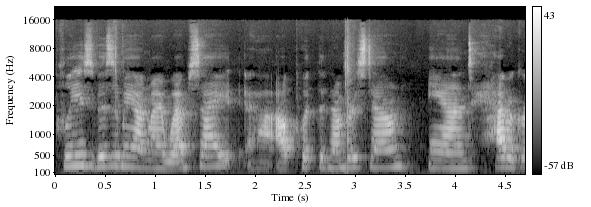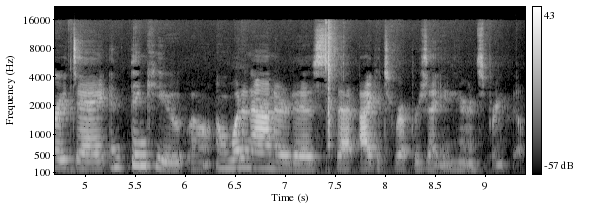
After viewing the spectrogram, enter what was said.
Please visit me on my website. Uh, I'll put the numbers down and have a great day. And thank you. Uh, and what an honor it is that I get to represent you here in Springfield.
